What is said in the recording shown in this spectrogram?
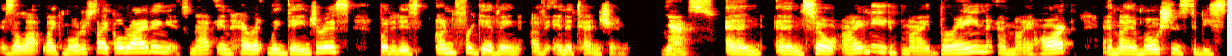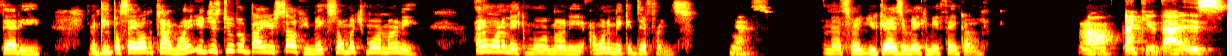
is a lot like motorcycle riding it's not inherently dangerous but it is unforgiving of inattention Yes. and and so i need my brain and my heart and my emotions to be steady and Mhm. people say all the time why don't you just do it by yourself you make so much more money i don't want to make more money i want to make a difference Yes. and that's what you guys are making me think of Oh, thank you. That is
